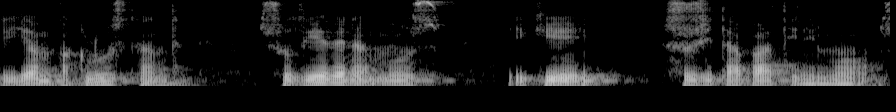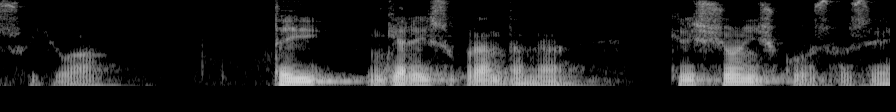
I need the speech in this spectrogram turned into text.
ir jam paklūstant, sudievina mus iki susitapatinimo su juo. Tai gerai suprantama krikščioniškuosiuose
